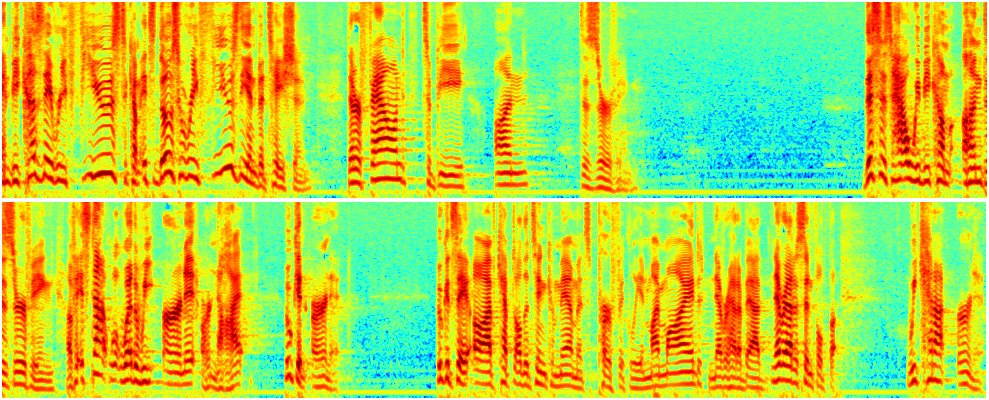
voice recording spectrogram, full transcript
And because they refused to come, it's those who refuse the invitation that are found to be undeserving. This is how we become undeserving of it's not whether we earn it or not. Who can earn it? Who could say, "Oh, I've kept all the 10 commandments perfectly in my mind, never had a bad, never had a sinful thought." We cannot earn it.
